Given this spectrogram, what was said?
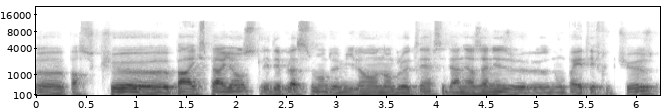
euh, parce que, euh, par expérience, les déplacements de Milan en Angleterre ces dernières années euh, n'ont pas été fructueuses.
